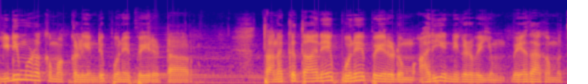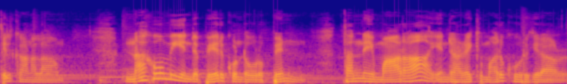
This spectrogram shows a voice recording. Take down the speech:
இடிமுழக்க மக்கள் என்று புனை பெயரிட்டார் தனக்குத்தானே புனை பெயரிடும் அரிய நிகழ்வையும் வேதாகமத்தில் காணலாம். நகோமி என்ற பெயர் கொண்ட ஒரு பெண் தன்னை மாறா என்று அழைக்குமாறு கூறுகிறாள்.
